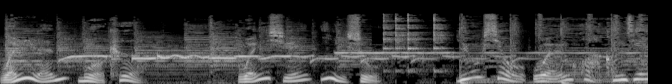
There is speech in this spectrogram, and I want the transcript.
文人墨客，文学艺术，优秀文化空间。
